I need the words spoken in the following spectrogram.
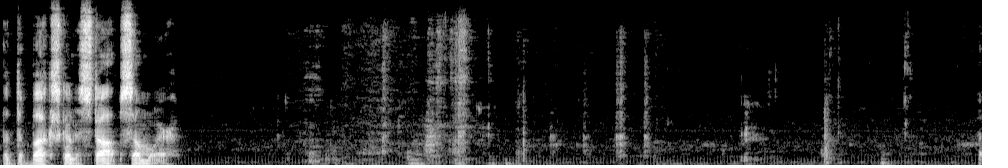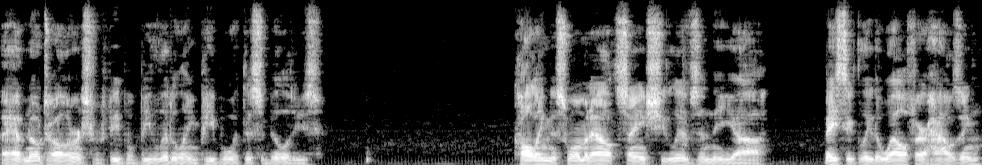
but the buck's going to stop somewhere. I have no tolerance for people belittling people with disabilities. Calling this woman out, saying she lives in the uh, basically the welfare housing.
